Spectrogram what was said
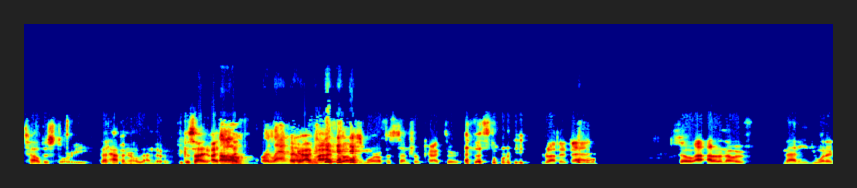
tell the story that happened in Orlando because I, I, I, Oh, Orlando. I, I, I feel I was more of a central character at the story rather than. So I, I don't know if Manny, you want to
